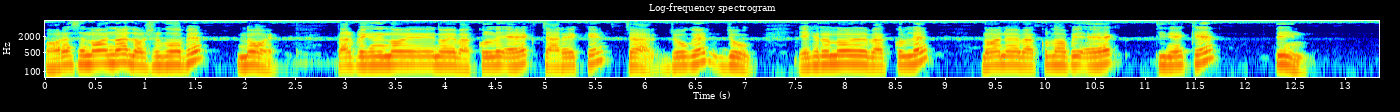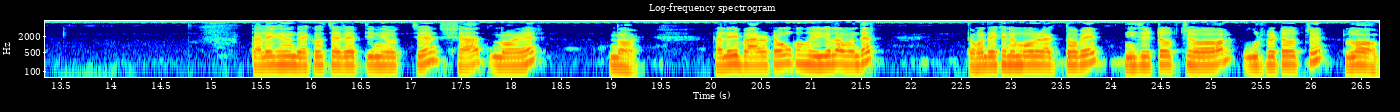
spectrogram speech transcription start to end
হর আছে নয় নয় লসগু হবে নয়। তারপর এখানে নয় নয় ভাগ করলে এক, চার একে চার, যোগের যোগ। এখানে নয় নয় ভাগ করলে, নয় নয় ভাগ করলে হবে এক, তিন একে তিন। তাহলে এখানে দেখো চার আর তিনে হচ্ছে সাত, নয়ের নয়। তাহলে এই বারোটা অঙ্ক হয়ে গেল আমাদের। তোমাদের এখানে মনে রাখতে হবে, নিচেরটা হচ্ছে হর উপরেটা হচ্ছে লব।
